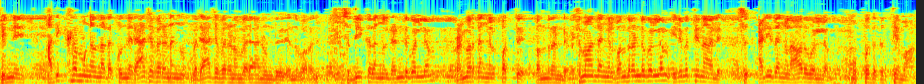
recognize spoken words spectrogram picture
പിന്നെ അതിക്രമങ്ങൾ നടക്കുന്ന രാജഭരണം രാജഭരണം വരാനുണ്ട് എന്ന് പറഞ്ഞു. സുദ്ദീഖ് തങ്ങൾ രണ്ട് കൊല്ലം ഉമർ പത്ത് പന്ത്രണ്ട്. ഉസ്മാൻ തങ്ങൾ പന്ത്രണ്ട് കൊല്ലം ഇരുപത്തിനാല്. അലി തങ്ങൾ ആറ് കൊല്ലം മുപ്പത് കൃത്യമാണ്.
